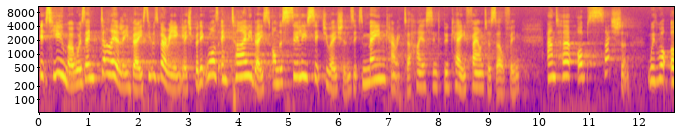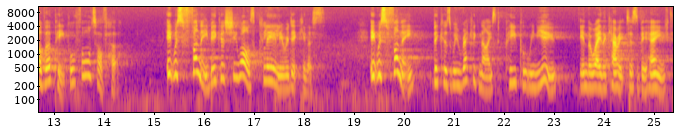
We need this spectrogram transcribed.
Its humour was entirely based, it was very English, but it was entirely based on the silly situations its main character, Hyacinth Bouquet, found herself in, and her obsession with what other people thought of her. It was funny because she was clearly ridiculous. It was funny because we recognised people we knew in the way the characters behaved.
